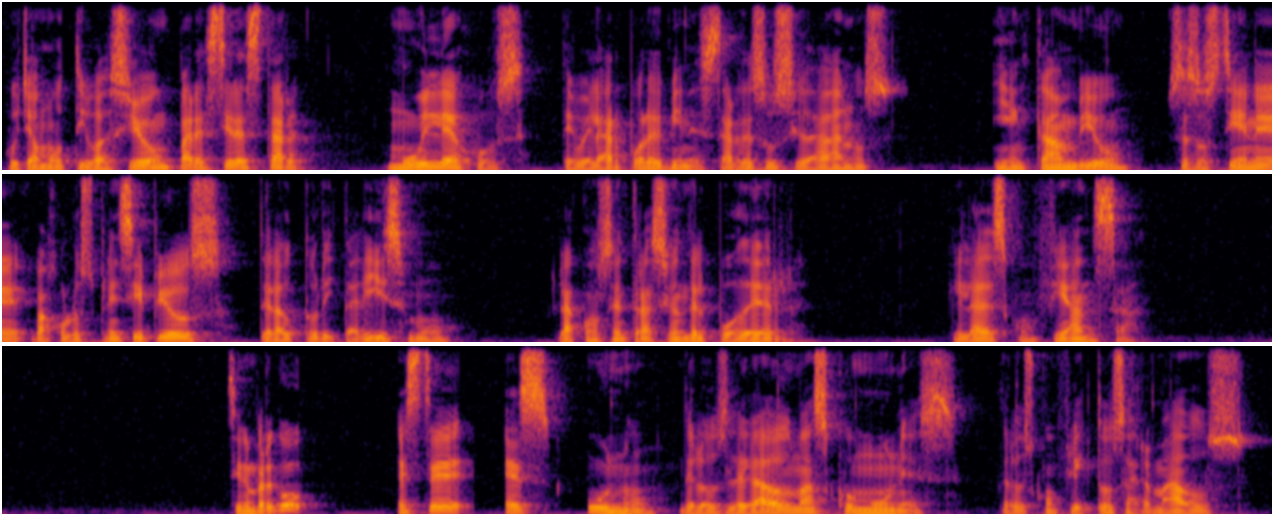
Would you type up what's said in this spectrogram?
cuya motivación pareciera estar muy lejos de velar por el bienestar de sus ciudadanos y en cambio se sostiene bajo los principios del autoritarismo, la concentración del poder y la desconfianza. Sin embargo, este es uno de los legados más comunes de los conflictos armados.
